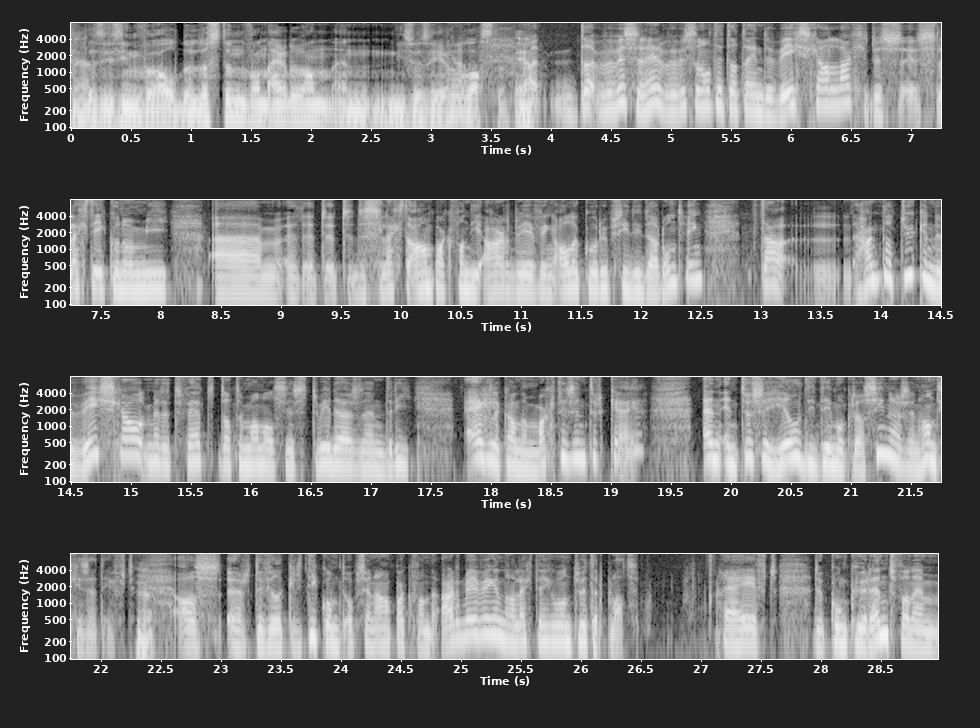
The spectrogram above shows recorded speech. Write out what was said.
Ja. Dus die zien vooral de lusten van Erdogan en niet zozeer Ja. de lasten. Ja. Maar dat, we, wisten, hè, we wisten altijd dat dat in de weegschaal lag. Dus eh, slechte economie, ehm, het, het, het- de slechte aanpak van die aardbeving, alle corruptie die daar rondhing. Dat eh, hangt natuurlijk in de weegschaal met het feit dat de man al sinds 2003 eigenlijk aan de macht is in Turkije. En intussen heel die democratie naar zijn hand gezet heeft. Ja. Als er te veel kritiek komt op zijn aanpak van de aardbevingen, dan legt gewoon Twitter plat. Hij heeft de concurrent van hem,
